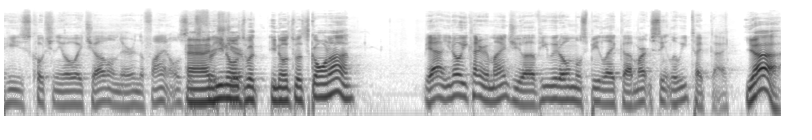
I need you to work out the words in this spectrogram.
he's coaching the OHL, and they're in the finals. And he knows year. what he knows what's going on. Yeah, you know, he kind of reminds you of. He would almost be like a Martin St. Louis type guy. Yeah,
